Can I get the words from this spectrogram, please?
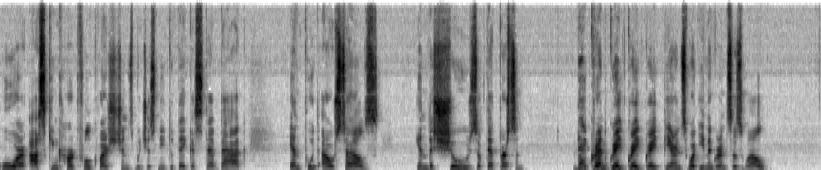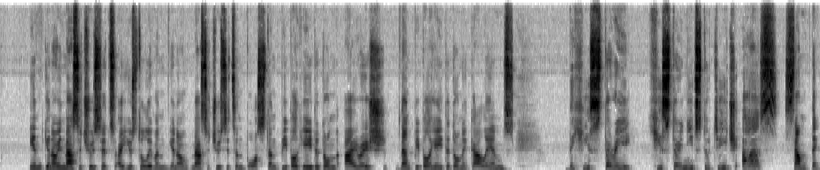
or asking hurtful questions, we just need to take a step back and put ourselves in the shoes of that person. Their grand great great great parents were immigrants as well in you know in Massachusetts, I used to live in you know Massachusetts and Boston. People hated on Irish, then people hated on Italians. The history, history needs to teach us something.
